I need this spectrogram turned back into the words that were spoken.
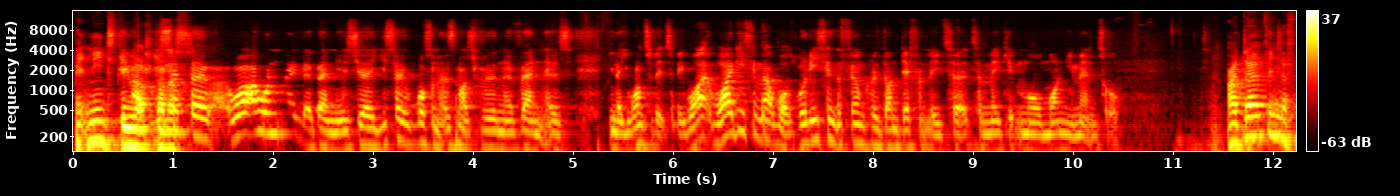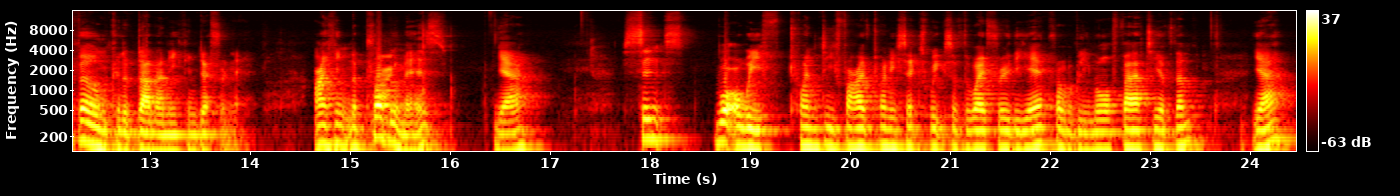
It needs to be watched on a. So, what I want to know there, Ben, is uh, you said it wasn't as much of an event as you know you wanted it to be. Why? Why do you think that was? What do you think the film could have done differently to, to make it more monumental? I don't think the film could have done anything differently. I think the problem right. is, yeah, since what are we 25, 26 weeks of the way through the year, probably more, 30 of them, yeah,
